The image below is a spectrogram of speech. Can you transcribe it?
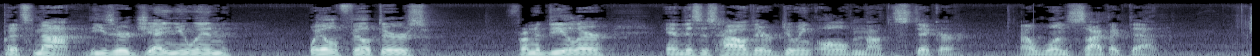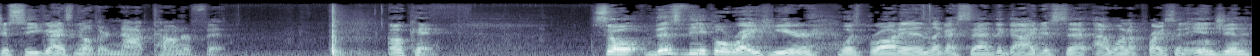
But it's not. These are genuine oil filters from the dealer, and this is how they're doing all of them out the sticker on one side like that. Just so you guys know, they're not counterfeit. Okay. So this vehicle right here was brought in. Like I said, the guy just said, I want a price on an engine.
